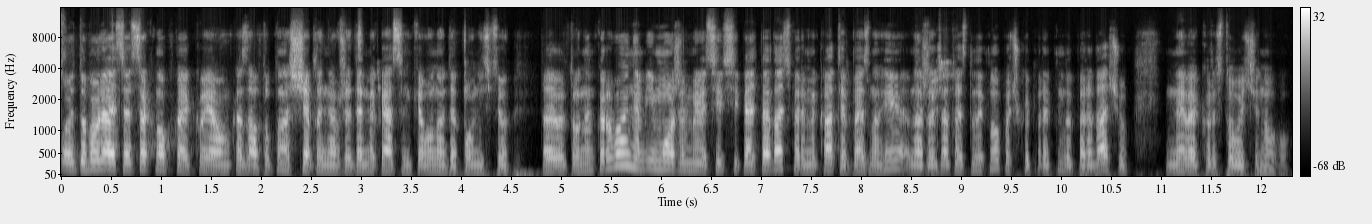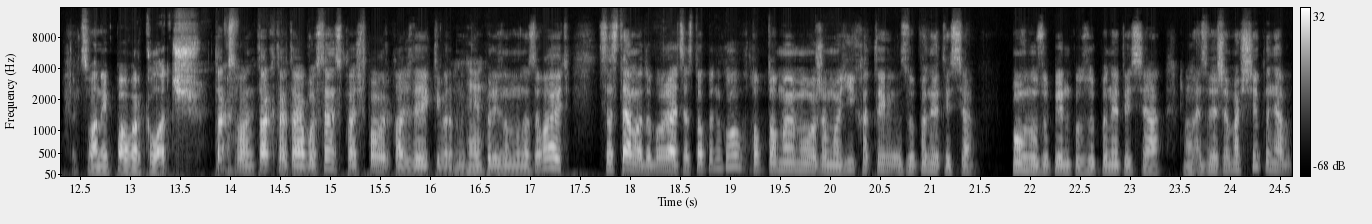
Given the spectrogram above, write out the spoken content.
Ось додається ця кнопка, яку я вам казав. Тобто у нас щеплення вже йде м'якесеньке, воно йде повністю електронним керуванням, і можемо ми ці всі 5 передач перемикати без ноги, натиснули кнопочку і перекинули передачу, не використовуючи ногу. Так званий power clutch. Так, зван, так, так, так, або Sense Clutch, Power Clutch, деякі виробники Мгм. по-різному називають. Система додається Stop and Go, тобто ми можемо їхати, зупинитися, повну зупинку, зупинитися Ага. без вижима щеплення,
